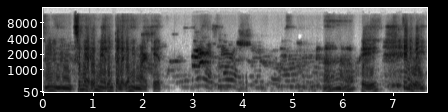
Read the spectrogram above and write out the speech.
Mm-hmm. So meron, meron talaga, may market. Yes, meron. Ah, okay. Anyway,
